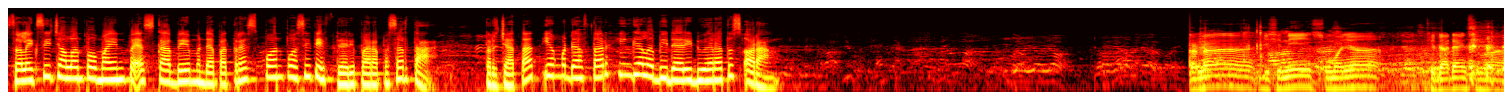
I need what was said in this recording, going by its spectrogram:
Seleksi calon pemain PSKB mendapat respon positif dari para peserta. Tercatat yang mendaftar hingga lebih dari 200 orang. Karena di sini semuanya tidak ada yang semua.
